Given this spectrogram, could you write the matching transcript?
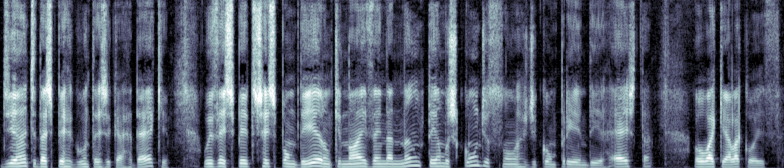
diante das perguntas de Kardec, os espíritos responderam que nós ainda não temos condições de compreender esta ou aquela coisa.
